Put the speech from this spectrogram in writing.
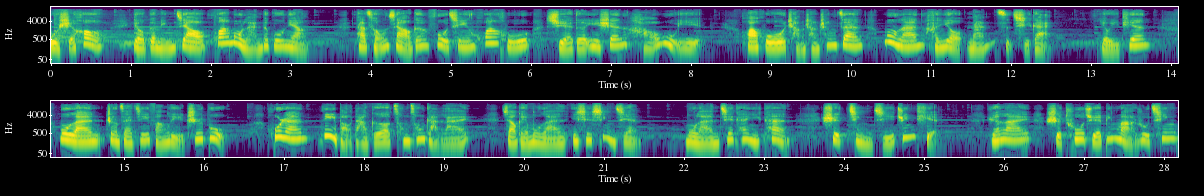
古时候有个名叫花木兰的姑娘，她从小跟父亲花狐学得一身好武艺。花狐常常称赞木兰很有男子气概。有一天，木兰正在机房里织布，忽然地保大哥匆匆赶来，交给木兰一些信件。木兰揭开一看，是紧急军帖。原来是突厥兵马入侵，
